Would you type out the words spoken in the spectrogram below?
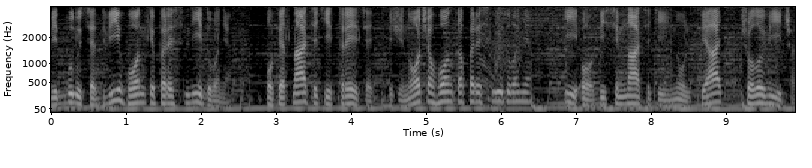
відбудуться дві гонки переслідування. О 15.30 жіноча гонка переслідування і о 18.05 чоловіча.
